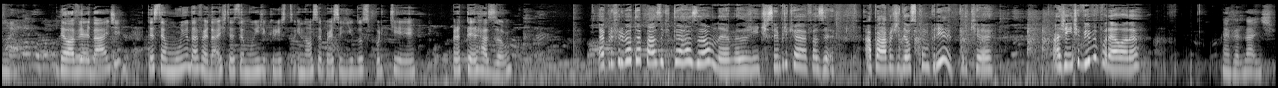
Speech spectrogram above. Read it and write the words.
né? Pela verdade, testemunho da verdade, testemunho de Cristo e não ser perseguidos porque para ter razão. É preferível ter paz do que ter razão, né? Mas a gente sempre quer fazer a palavra de Deus cumprir, porque a gente vive por ela, né? É verdade.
